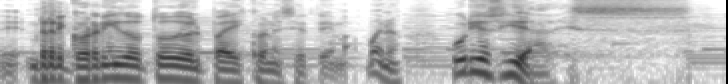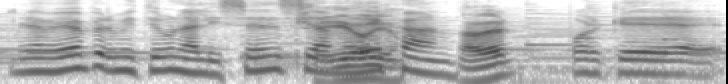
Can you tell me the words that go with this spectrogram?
eh, recorrido todo el país con ese tema. Bueno, curiosidades. Mira, me voy a permitir una licencia, Sí, ¿me obvio. dejan? A ver. Porque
